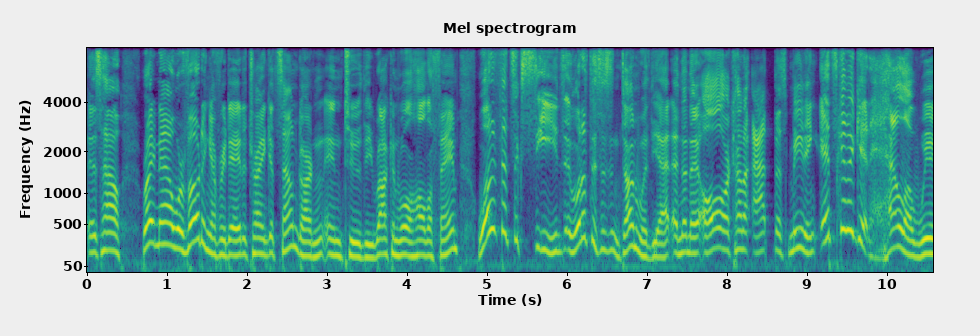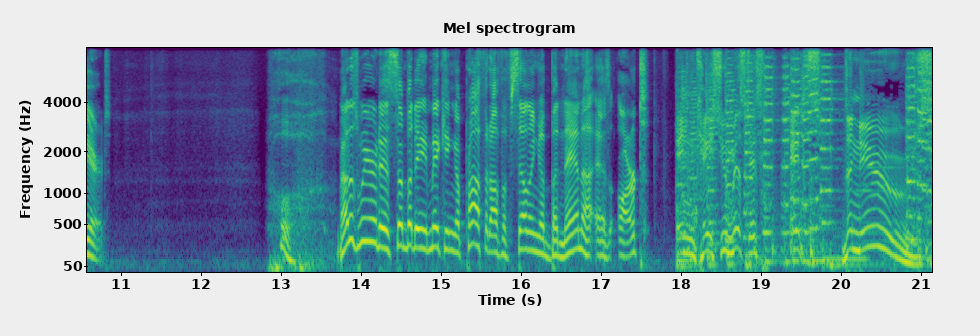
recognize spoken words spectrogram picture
is how right now we're voting every day to try and get Soundgarden into the Rock and Roll Hall of Fame. What if it succeeds and what if this isn't done with yet and then they all are kind of at this meeting? It's going to get hella weird. Not as weird as somebody making a profit off of selling a banana as art. In case you missed it, it's the news.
